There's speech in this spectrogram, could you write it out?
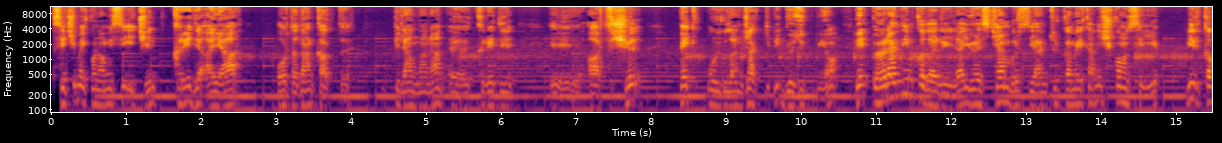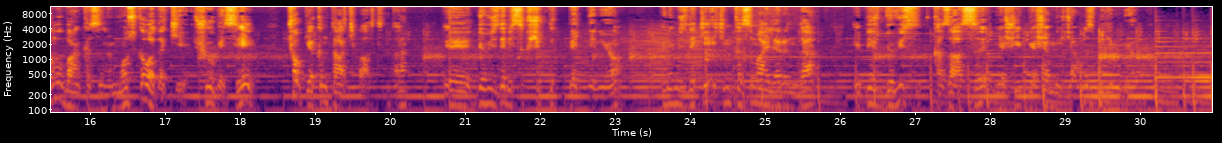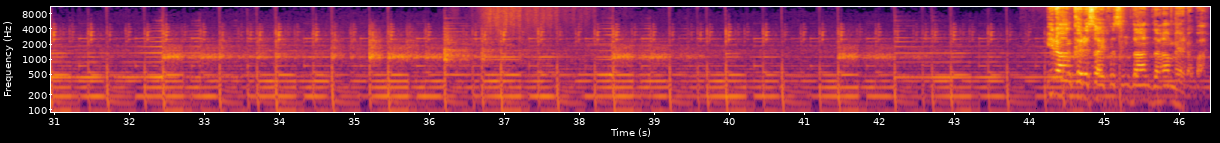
Seçim ekonomisi için kredi ayağı ortadan kalktı. Planlanan e, kredi e, artışı pek uygulanacak gibi gözükmüyor. Ve öğrendiğim kadarıyla US Chambers yani Türk-Amerikan İş Konseyi bir kamu bankasının Moskova'daki şubesi çok yakın takip altında. E, dövizde bir sıkışıklık bekleniyor. Önümüzdeki Ekim-Kasım aylarında bir döviz kazası yaşayıp yaşamayacağımız bilinmiyor. Bir Ankara sayfasından daha merhaba.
